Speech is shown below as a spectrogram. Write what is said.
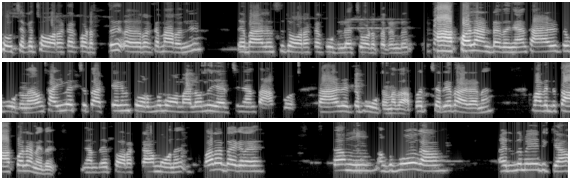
ചോദിച്ചൊക്കെ ചോറൊക്കെ കൊടുത്ത് വേറൊക്കെ നിറഞ്ഞ് ബാലൻസ് ചോറൊക്കെ കൂട്ടിൽ വെച്ച് കൊടുത്തിട്ടുണ്ട്. താക്കോലാണ് ട്ടത് ഞാൻ താഴിട്ട് പൂട്ടണത്. അവൻ കൈ വെച്ച് തട്ടി അങ്ങനെ തുറന്നു പോന്നാലോ എന്ന് വിചാരിച്ച് ഞാൻ താക്കോ താഴിട്ട് പൂട്ടണതാ. അപ്പൊ ചെറിയ താഴാണ്. അപ്പൊ അതിന്റെ ഇത്. ഞാൻ തുറക്കാൻ പോണ് പറ ടൈഗറെ. കം നമുക്ക് പോകാം. മരുന്ന് മേടിക്കാം.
